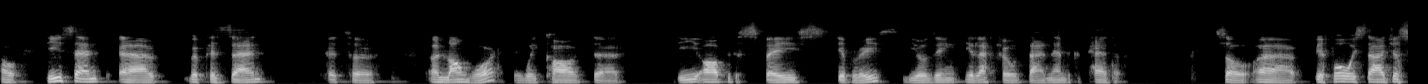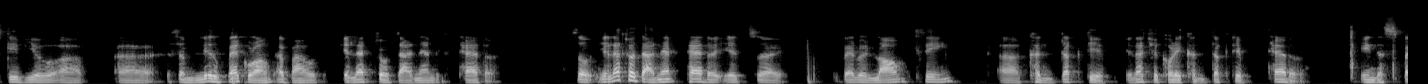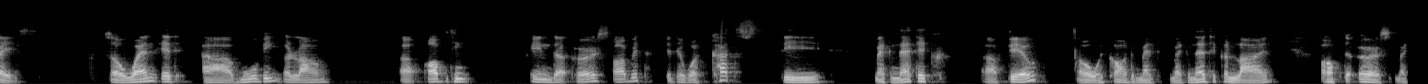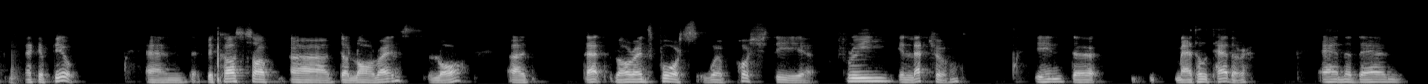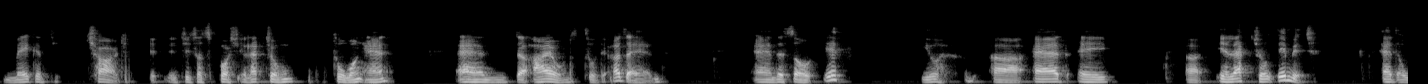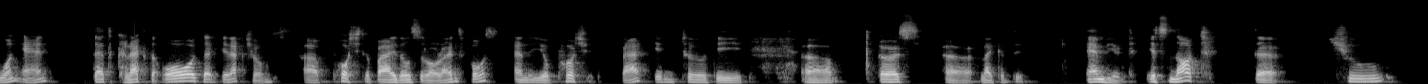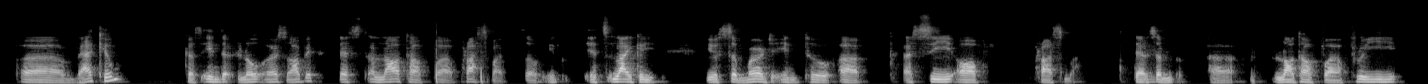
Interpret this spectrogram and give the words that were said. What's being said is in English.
Oh, Descent uh, represent it's a, a long word we call the deorbit space debris using electrodynamic tether. So uh, before we start, just give you uh, uh, some little background about electrodynamic tether. So electrodynamic tether is a very long, thin, uh, conductive, electrically conductive tether in the space. So when it uh, moving along, uh, orbiting in the Earth's orbit, it will cut the magnetic uh, field, or we call the mag magnetic line of the Earth's magnetic field. And because of uh, the Lorentz law, uh, that Lorentz force will push the free electrons in the metal tether and then make a charge. It, it just push electron to one end and the ions to the other end. And so if you uh, add a uh, electron emitter at one end that collect all the electrons uh, pushed by those Lorentz force, and you push it back into the uh, Earth's uh, like the ambient. It's not the true uh, vacuum because in the low Earth orbit, there's a lot of plasma. So it, it's like a, you submerge into a sea of plasma there's a, a lot of uh, free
